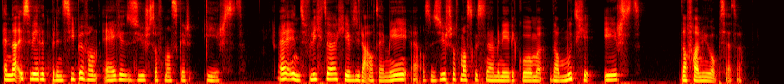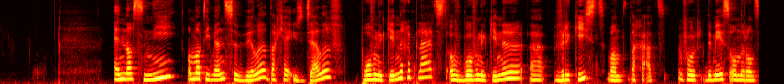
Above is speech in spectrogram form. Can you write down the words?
En dat is weer het principe van eigen zuurstofmasker eerst. In het vliegtuig geven ze dat altijd mee. Als de zuurstofmaskers naar beneden komen, dan moet je eerst dat van u opzetten. En dat is niet omdat die mensen willen dat jij jezelf boven je kinderen plaatst of boven je kinderen uh, verkiest. Want dat gaat voor de meesten onder ons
